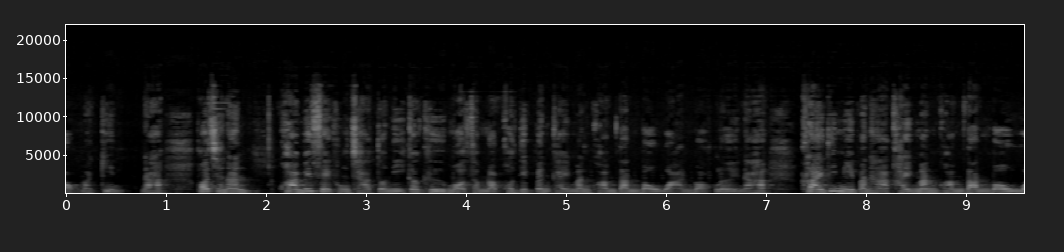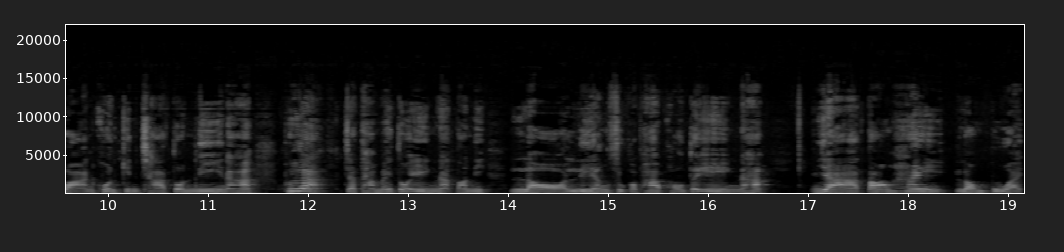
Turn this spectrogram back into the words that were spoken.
ออกมากินนะคะ เพราะฉะนั้นความพิเศษของชาตัวนี้ก็คือเหมาะสำหรับคนที่เป็นไขมันความดันเบาหวานบอกเลยนะคะ ใครที่มีปัญหาไขมันความดันเบาหวานควรกินชาตัวนี้นะคะ เพื่อจะทำให้ตัวเองณตอนนี้หล่อเลี้ยงสุขภาพของตัวเองนะคะ อย่าต้องให้ล้มป่วย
